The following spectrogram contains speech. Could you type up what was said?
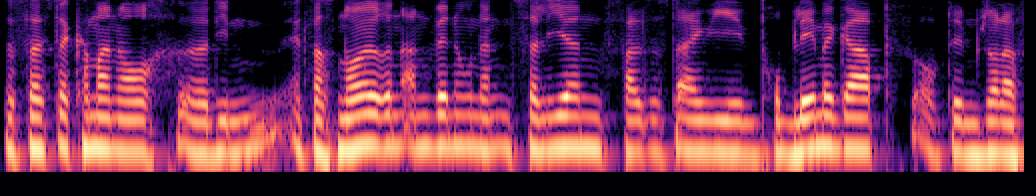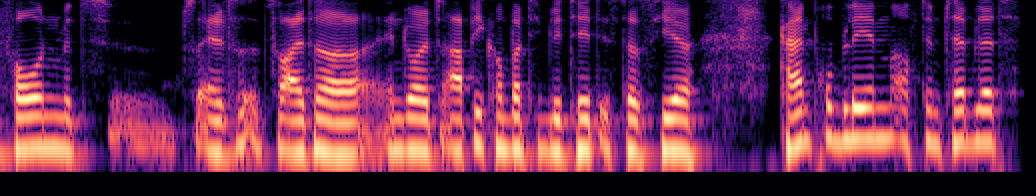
Das heißt, da kann man auch äh, die etwas neueren Anwendungen dann installieren, falls es da irgendwie Probleme gab auf dem Jolla Phone mit äh, zu, zu alter Android-API-Kompatibilität ist das hier kein Problem auf dem Tablet.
